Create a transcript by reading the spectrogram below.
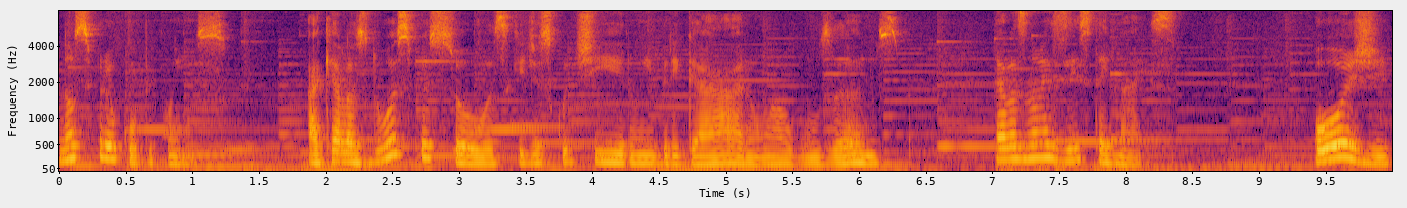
não se preocupe com isso. Aquelas duas pessoas que discutiram e brigaram há alguns anos, elas não existem mais. Hoje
